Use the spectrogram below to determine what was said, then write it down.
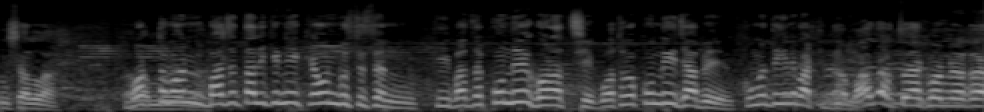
ইনশাল্লাহ। বর্তমান বাজার তালিকা নিয়ে কেমন বুঝতেছেন? কি বাজার কোন দিকে গড়াচ্ছে অথবা কোন দিকে যাবে? কমার দিকে দিকে? বাজার তো এখন একটা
